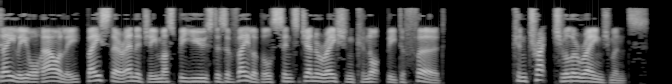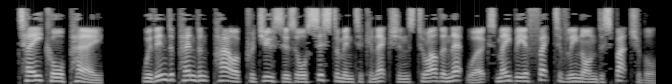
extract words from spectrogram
daily or hourly, base their energy must be used as available since generation cannot be deferred. Contractual arrangements, take or pay with independent power producers or system interconnections to other networks may be effectively non-dispatchable.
